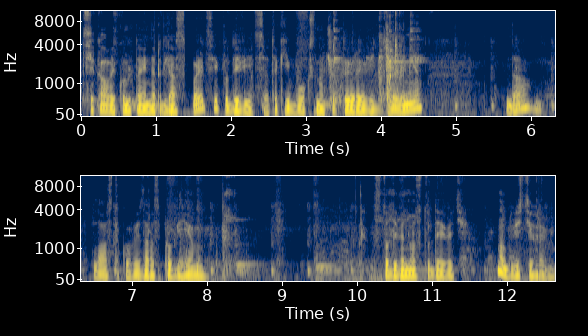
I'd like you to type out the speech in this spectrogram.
Цікавий контейнер для спецій. Подивіться, такий бокс на 4 відділення. Да? Пластиковий. Зараз проб'ємо. 199, ну, 200 гривень.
